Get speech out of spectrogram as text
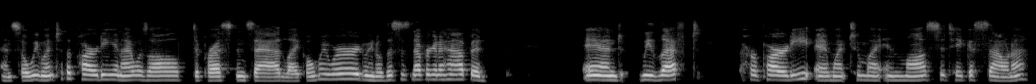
And so we went to the party and I was all depressed and sad, like, oh my word, you know, this is never going to happen. And we left her party and went to my in laws to take a sauna.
